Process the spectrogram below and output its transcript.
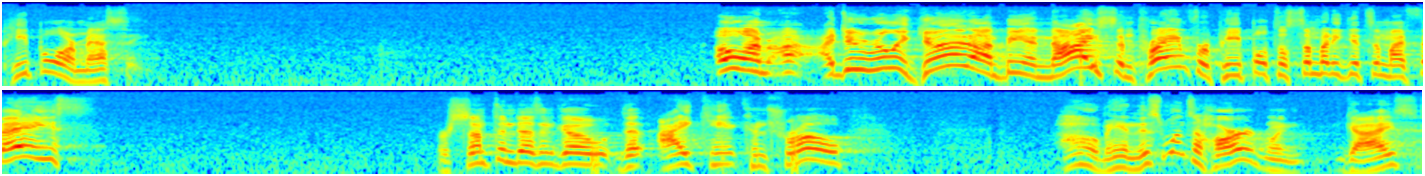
People are messy. Oh, I'm, I, I do really good on being nice and praying for people till somebody gets in my face or something doesn't go that I can't control. Oh man, this one's a hard one, guys.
